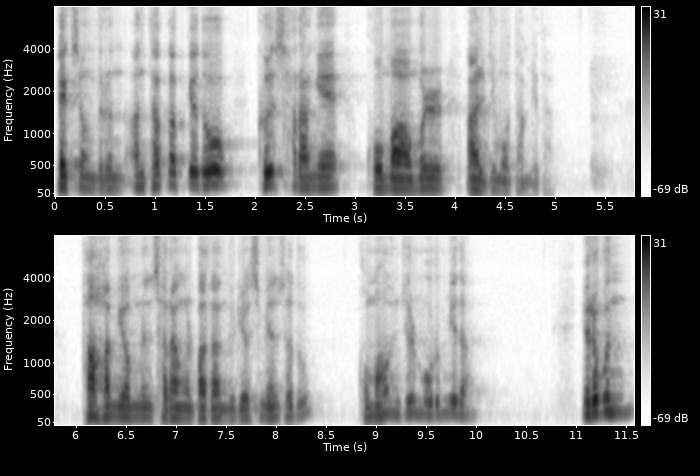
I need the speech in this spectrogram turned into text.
백성들은 안타깝게도 그 사랑의 고마움을 알지 못합니다. 다함이 없는 사랑을 받아 누렸으면서도 고마운 줄 모릅니다. 여러분,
